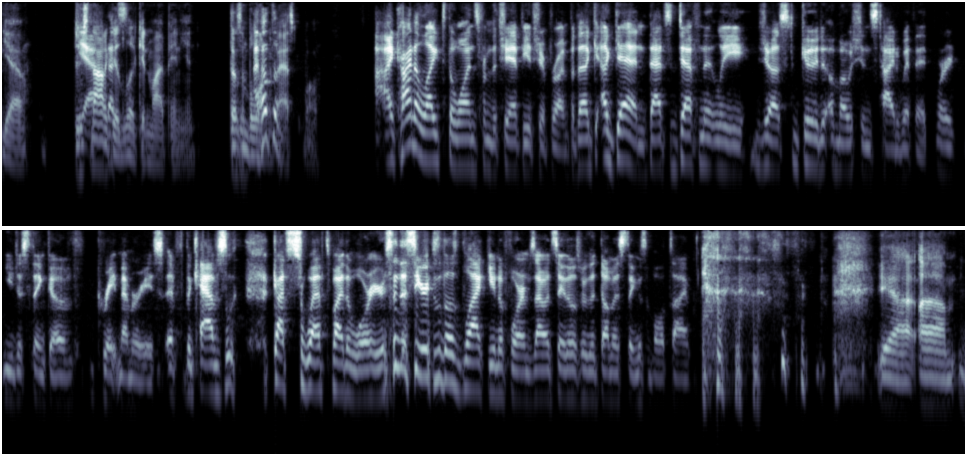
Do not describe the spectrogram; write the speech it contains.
Yeah, just yeah, not a good look in my opinion. Doesn't belong to the, basketball. I kind of liked the ones from the championship run, but that, again, that's definitely just good emotions tied with it, where you just think of great memories. If the Cavs got swept by the Warriors in the series of those black uniforms, I would say those were the dumbest things of all time. yeah, um,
